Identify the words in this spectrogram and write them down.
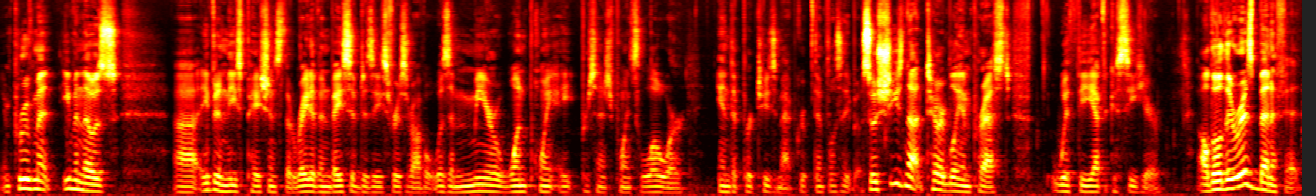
improvement, even those uh, even in these patients, the rate of invasive disease-free survival was a mere 1.8 percentage points lower in the pertuzumab group than placebo. So she's not terribly impressed with the efficacy here. Although there is benefit,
